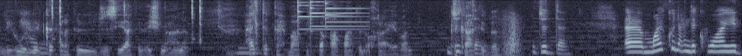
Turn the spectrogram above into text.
اللي هو حلو. لكثره الجنسيات اللي تعيش معنا هل تفتح باب الثقافات الأخرى أيضا جدا. ككاتبة؟ جدا. آه، ما يكون عندك وايد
